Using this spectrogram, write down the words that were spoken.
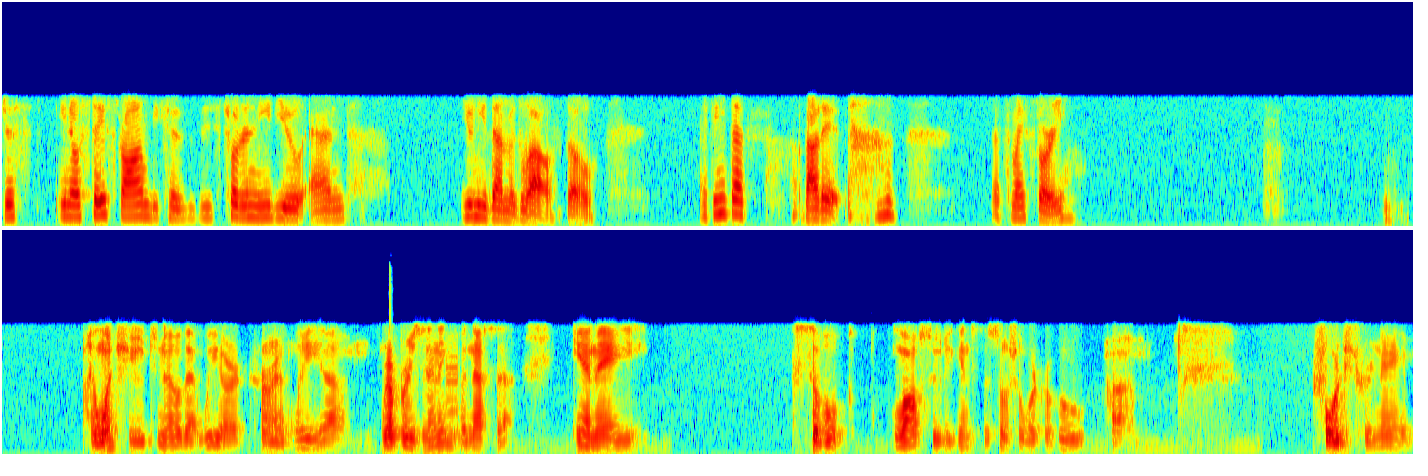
just you know, stay strong because these children need you, and you need them as well. So, I think that's about it. that's my story. I want you to know that we are currently um, representing Vanessa in a civil lawsuit against the social worker who um, forged her name.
